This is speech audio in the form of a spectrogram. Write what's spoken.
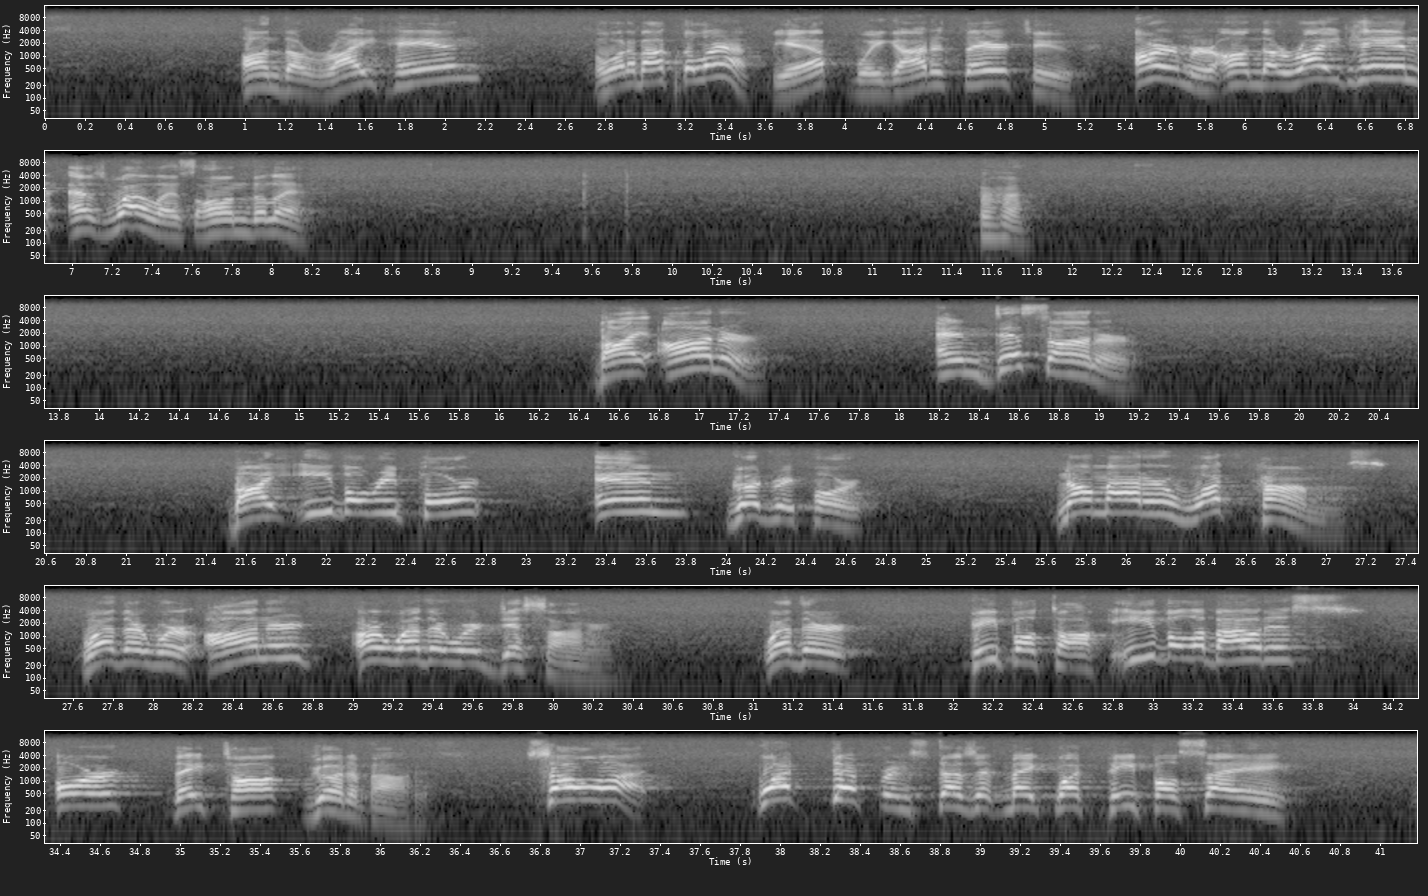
On the right hand, what about the left? Yep, we got it there too. Armor on the right hand as well as on the left. Uh-huh. By honor and dishonor. By evil report and good report. No matter what comes, whether we're honored or whether we're dishonored, whether people talk evil about us or they talk good about us. So what? What difference does it make what people say?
